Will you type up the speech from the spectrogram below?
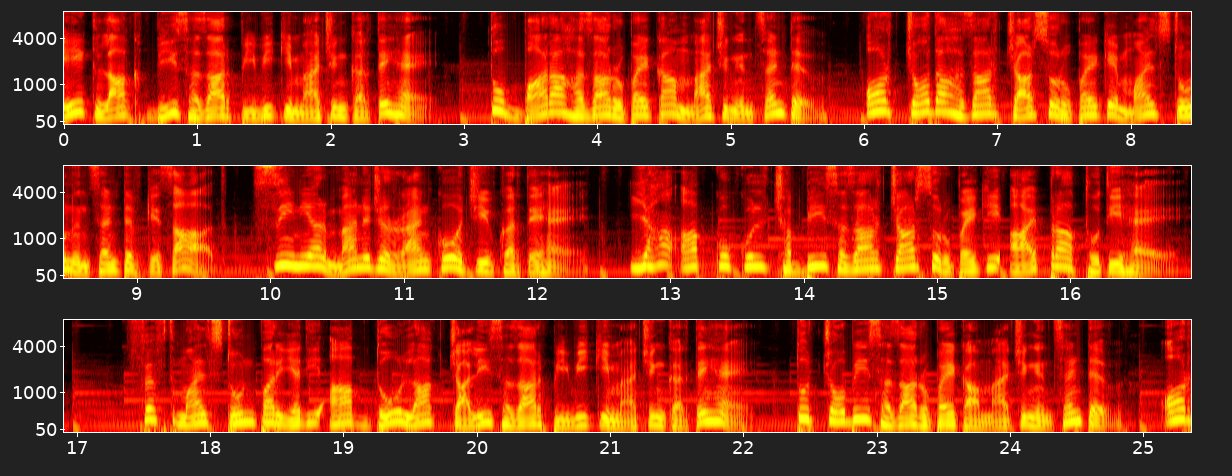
एक लाख बीस हज़ार पीवी की मैचिंग करते हैं तो बारह हज़ार रुपए का मैचिंग इंसेंटिव और चौदह हज़ार चार सौ रुपए के माइलस्टोन इंसेंटिव के साथ सीनियर मैनेजर रैंक को अचीव करते हैं। यहाँ आपको कुल छब्बीस हज़ार चार सौ रूपए की आय प्राप्त होती है। फिफ्थ माइलस्टोन पर यदि आप दो लाख चालीस हज़ार पीवी की मैचिंग करते हैं तो चौबीस हज़ार रूपए का मैचिंग इंसेंटिव और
